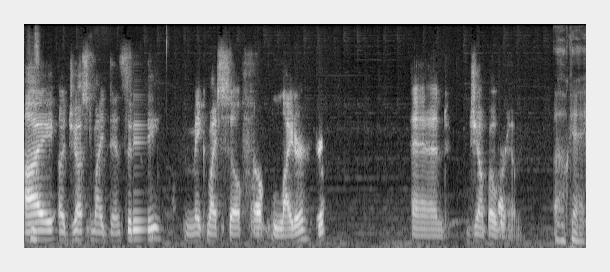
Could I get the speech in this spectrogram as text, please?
I adjust my density, make myself lighter, and jump over him. Okay.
